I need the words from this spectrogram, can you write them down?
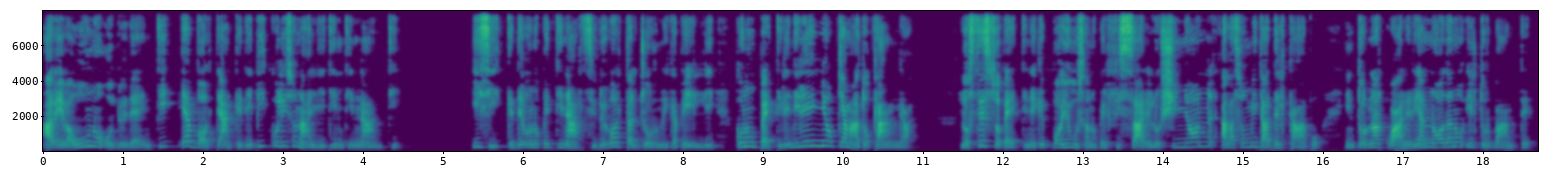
Aveva uno o due denti e a volte anche dei piccoli sonagli tintinnanti. I sikh devono pettinarsi due volte al giorno i capelli con un pettine di legno chiamato kanga lo stesso pettine che poi usano per fissare lo chignon alla sommità del capo, intorno al quale riannodano il turbante.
